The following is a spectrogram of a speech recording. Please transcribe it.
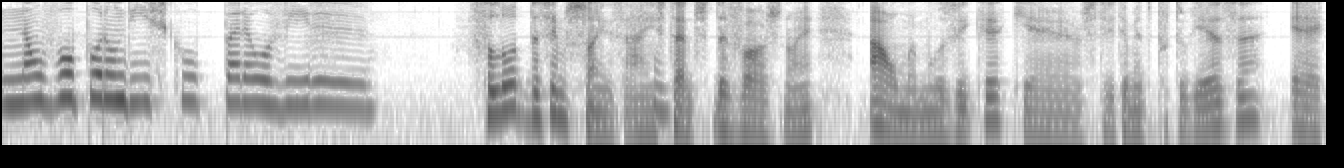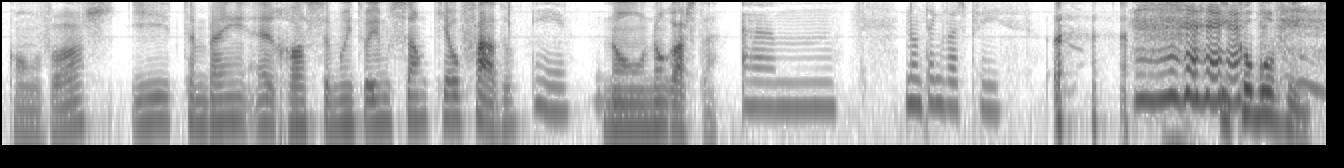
não vou pôr um disco para ouvir. eh, Falou das emoções há Sim. instantes da voz, não é? Há uma música que é estritamente portuguesa, é com voz e também roça muito a emoção, que é o fado. É. Não, não gosta. Ahm, não tenho voz para isso. E como ouvinte?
